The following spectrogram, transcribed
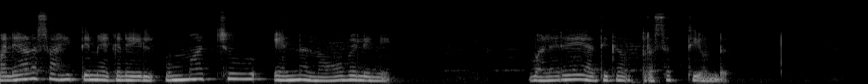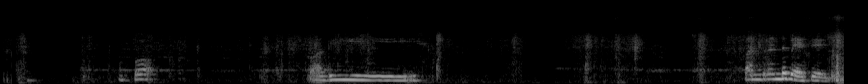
മലയാള സാഹിത്യ മേഖലയിൽ ഉമ്മാച്ചു എന്ന നോവലിന് വളരെയധികം പ്രസക്തിയുണ്ട്. അപ്പോൾ പതി പന്ത്രണ്ട് പേജ് എഴുതി.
